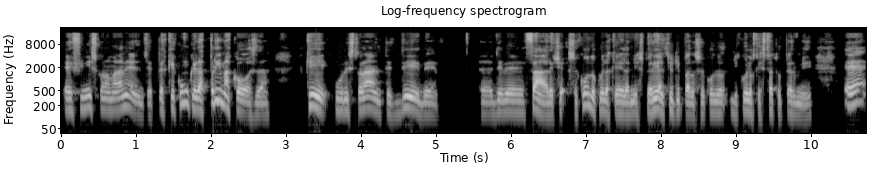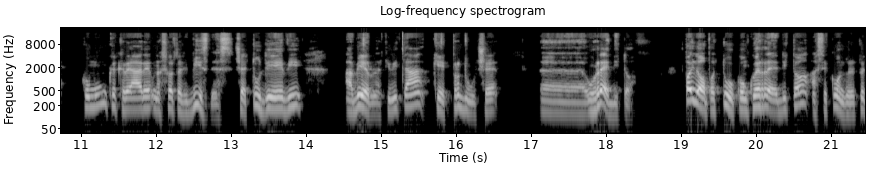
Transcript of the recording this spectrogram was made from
e finiscono malamente, perché comunque la prima cosa che un ristorante deve, eh, deve fare, cioè, secondo quella che è la mia esperienza, io ti parlo secondo di quello che è stato per me, è comunque creare una sorta di business, cioè tu devi avere un'attività che produce eh, un reddito. Poi dopo tu con quel reddito, a secondo delle tue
